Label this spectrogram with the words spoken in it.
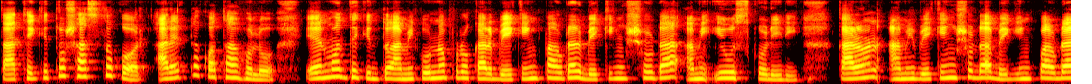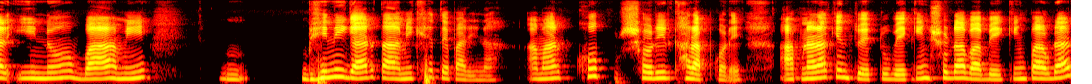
তা থেকে তো স্বাস্থ্যকর। আরেকটা কথা হলো, এর মধ্যে কিন্তু আমি কোনো প্রকার বেকিং পাউডার, বেকিং সোডা আমি ইউজ করিনি। কারণ আমি baking soda, baking powder, Eno বা আমি ভিনিগার, তা আমি খেতে পারি না। আমার খুব শরীর খারাপ করে। আপনারা কিন্তু একটু বেকিং সোডা বা বেকিং পাউডার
